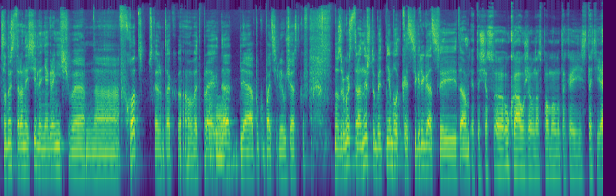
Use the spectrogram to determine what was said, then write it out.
с одной стороны, сильно не ограничивая э, вход, скажем так, э, в этот проект, Мгм. да, для покупателей участков, но с другой стороны, чтобы это не было какой-то сегрегации и там Это сейчас УК уже у нас, по-моему, такая есть статья.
